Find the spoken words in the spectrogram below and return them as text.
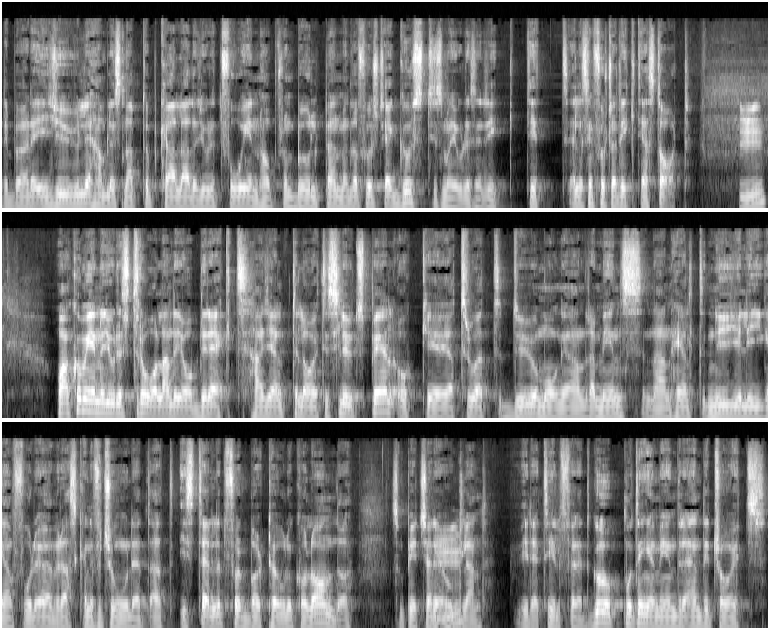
det började i juli, han blev snabbt uppkallad och gjorde två inhopp från Bulpen. Men det var först i augusti som han gjorde sin, riktigt, eller sin första riktiga start. Mm. Och han kom in och gjorde strålande jobb direkt. Han hjälpte laget till slutspel och eh, jag tror att du och många andra minns när han helt ny i ligan får det överraskande förtroendet att istället för Bartolo Colon då, som pitchade i mm. Oakland vid det tillfället, gå upp mot ingen mindre än Detroits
